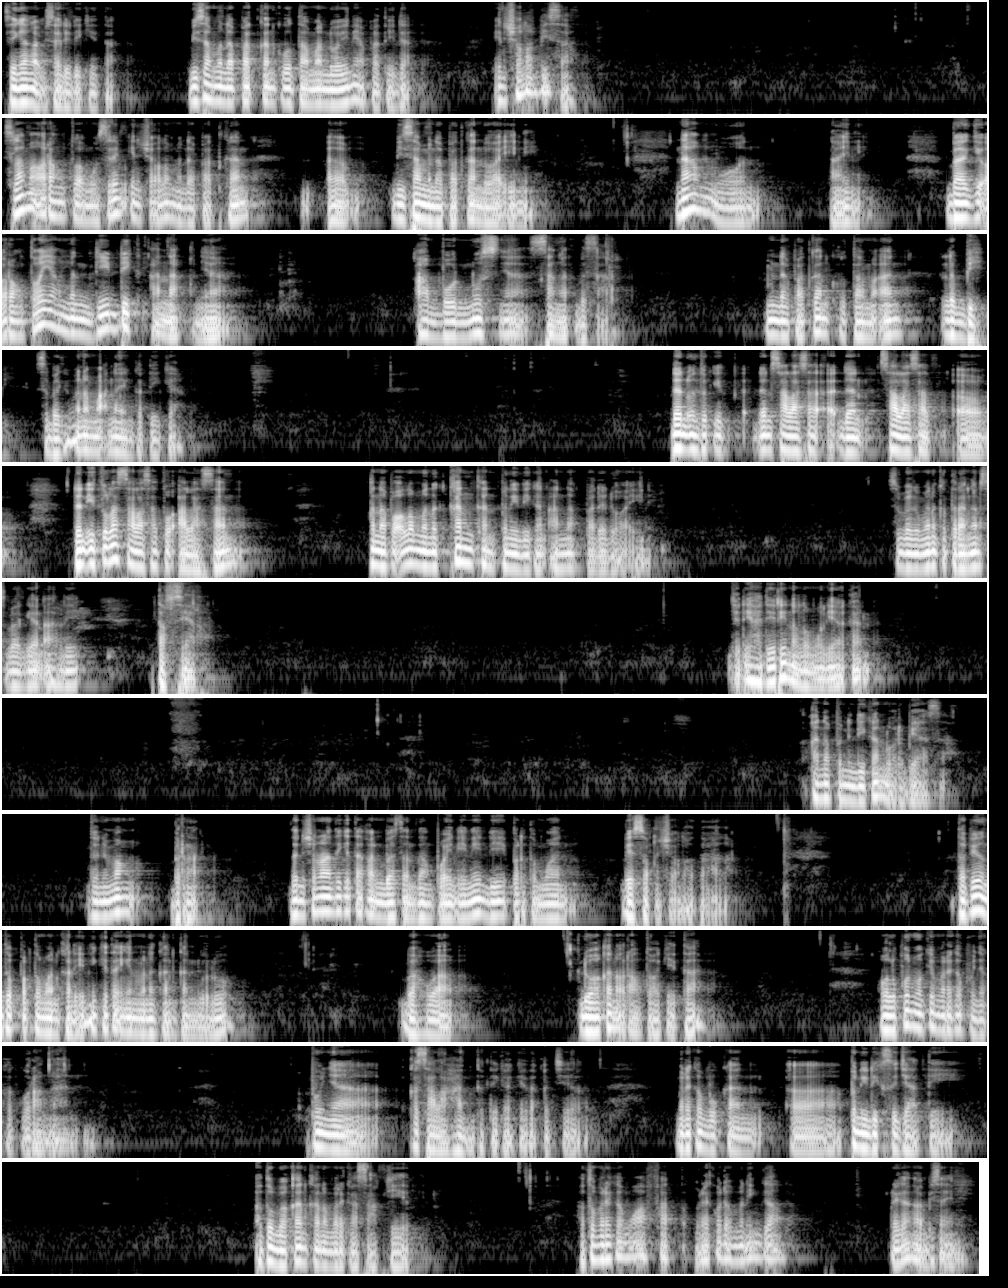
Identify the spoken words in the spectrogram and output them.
sehingga nggak bisa didik kita bisa mendapatkan keutamaan doa ini apa tidak? Insya Allah bisa. Selama orang tua muslim insya Allah mendapatkan uh, bisa mendapatkan doa ini. Namun, nah ini, bagi orang tua yang mendidik anaknya, ah, bonusnya sangat besar. Mendapatkan keutamaan lebih, sebagaimana makna yang ketiga. dan untuk itu, dan salah dan salah satu uh, dan itulah salah satu alasan kenapa Allah menekankan pendidikan anak pada doa ini. Sebagaimana keterangan sebagian ahli tafsir. Jadi hadirin Allah muliakan. Karena pendidikan luar biasa. Dan memang berat. Dan insya Allah nanti kita akan bahas tentang poin ini di pertemuan besok insya Allah. Tapi untuk pertemuan kali ini kita ingin menekankan dulu bahwa doakan orang tua kita walaupun mungkin mereka punya kekurangan punya kesalahan ketika kita kecil mereka bukan uh, pendidik sejati. Atau bahkan karena mereka sakit. Atau mereka wafat mereka udah meninggal. Mereka nggak bisa ini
